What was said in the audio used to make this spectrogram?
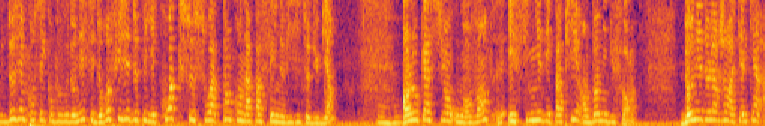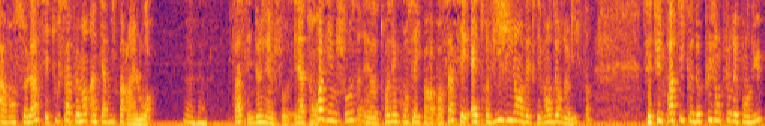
deuxième conseil qu'on peut vous donner, c'est de refuser de payer quoi que ce soit tant qu'on n'a pas fait une visite du bien, en location ou en vente, et signer des papiers en bonne et due forme. Donner de l'argent à quelqu'un avant cela, c'est tout simplement interdit par la loi. Mhm. Ça, c'est une deuxième chose. Et la troisième chose, et le troisième conseil par rapport à ça, c'est être vigilant avec les vendeurs de listes. C'est une pratique de plus en plus répandue.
